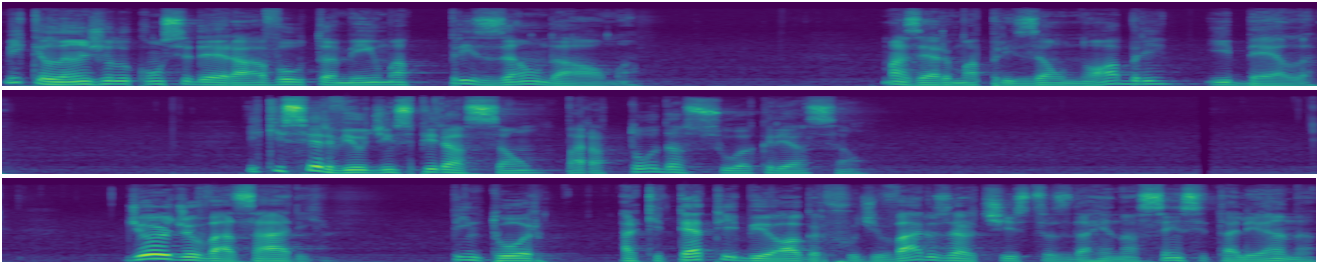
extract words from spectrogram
Michelangelo considerava-o também uma prisão da alma. Mas era uma prisão nobre e bela, e que serviu de inspiração para toda a sua criação. Giorgio Vasari, pintor, arquiteto e biógrafo de vários artistas da Renascença italiana,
